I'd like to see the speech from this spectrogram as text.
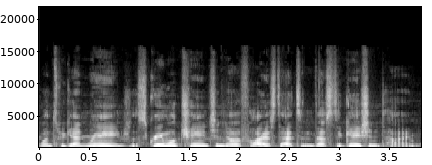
Once we get in range, the screen will change and notify us that it's investigation time.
